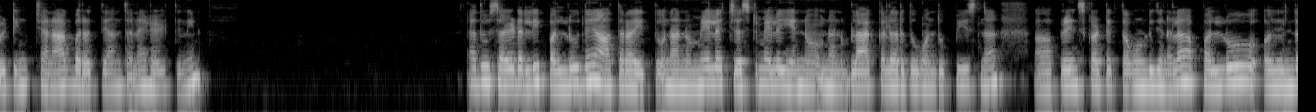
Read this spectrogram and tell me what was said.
ಫಿಟ್ಟಿಂಗ್ ಚೆನ್ನಾಗಿ ಬರುತ್ತೆ ಅಂತಲೇ ಹೇಳ್ತೀನಿ. ಅದು ಸೈಡಲ್ಲಿ ಪಲ್ಲುನೇ ಆ ಥರ ಇತ್ತು. ನಾನು ಮೇಲೆ ಚೆಸ್ಟ್ ಮೇಲೆ ಏನು, ನಾನು ಬ್ಲ್ಯಾಕ್ ಕಲರ್ದು ಒಂದು ಪೀಸ್ನ ಪ್ರಿನ್ಸ್ ಕಟ್ಟಿಗೆ ತೊಗೊಂಡಿದ್ದೀನಲ್ಲ ಪಲ್ಲು ಇಂದ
